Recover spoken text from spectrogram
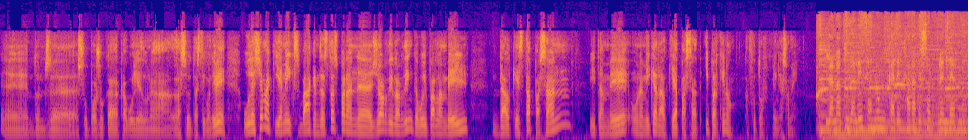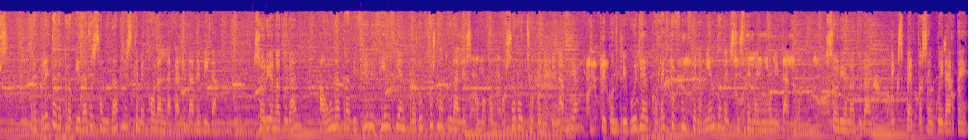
eh, doncs eh, suposo que, que volia donar el seu testimoni. Bé, ho deixem aquí, amics. Va, que ens està esperant eh, Jordi Lardín, que vull parlar amb ell del que està passant i també una mica del que ha passat. I per què no, de futur. Vinga, som-hi. La naturaleza nunca dejará de sorprendernos, repleta de propiedades saludables que mejoran la calidad de vida. Soria Natural, a una tradición y ciencia en productos naturales como Composor 8 con equinacia, que contribuye al correcto funcionamiento del sistema inmunitario. Soria Natural, expertos en cuidarte.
